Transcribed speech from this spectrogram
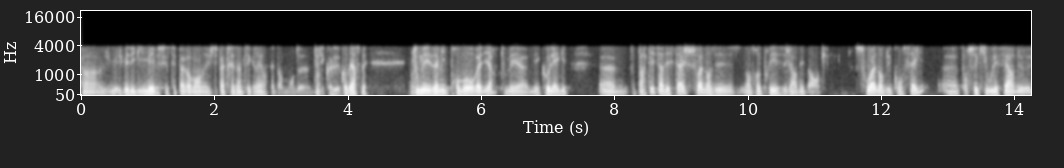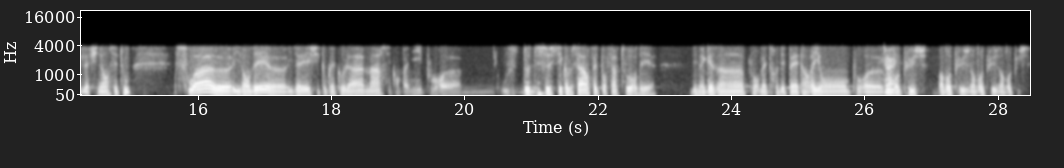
Enfin, je mets, des guillemets parce que c'était pas vraiment, j'étais pas très intégré en fait dans le monde de, de l'école de commerce, mais tous mes amis de promo, on va dire, tous mes, euh, mes collègues, euh, partaient faire des stages soit dans des entreprises, genre des banques, soit dans du conseil pour ceux qui voulaient faire de, de, la finance et tout, soit ils vendaient, ils allaient chez Coca-Cola, Mars et compagnie pour d'autres sociétés comme ça en fait pour faire le tour des des magasins, pour mettre des palettes en rayon, pour vendre plus, vendre plus, vendre plus, vendre plus.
